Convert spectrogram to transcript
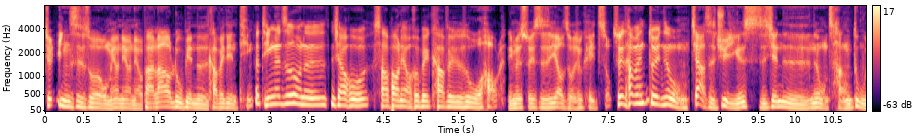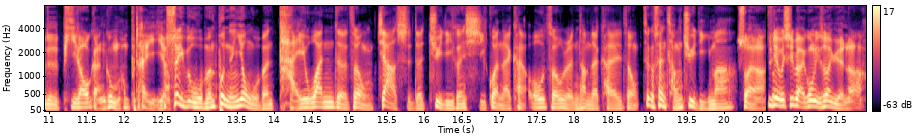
就硬是说我们要尿尿，把他拉到路边的咖啡店停。那停了之后呢，那家伙撒泡尿，喝杯咖啡，就说我好了，你们随时要走就可以走。所以他们对那种驾驶距离跟时间的那种长度的疲劳感跟我们不太一样。所以我们不能用我们台湾的这种驾驶的距离跟习惯来看欧洲人他们在开这种，这个算长距离吗？算啊，六七百公里算远了啊。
